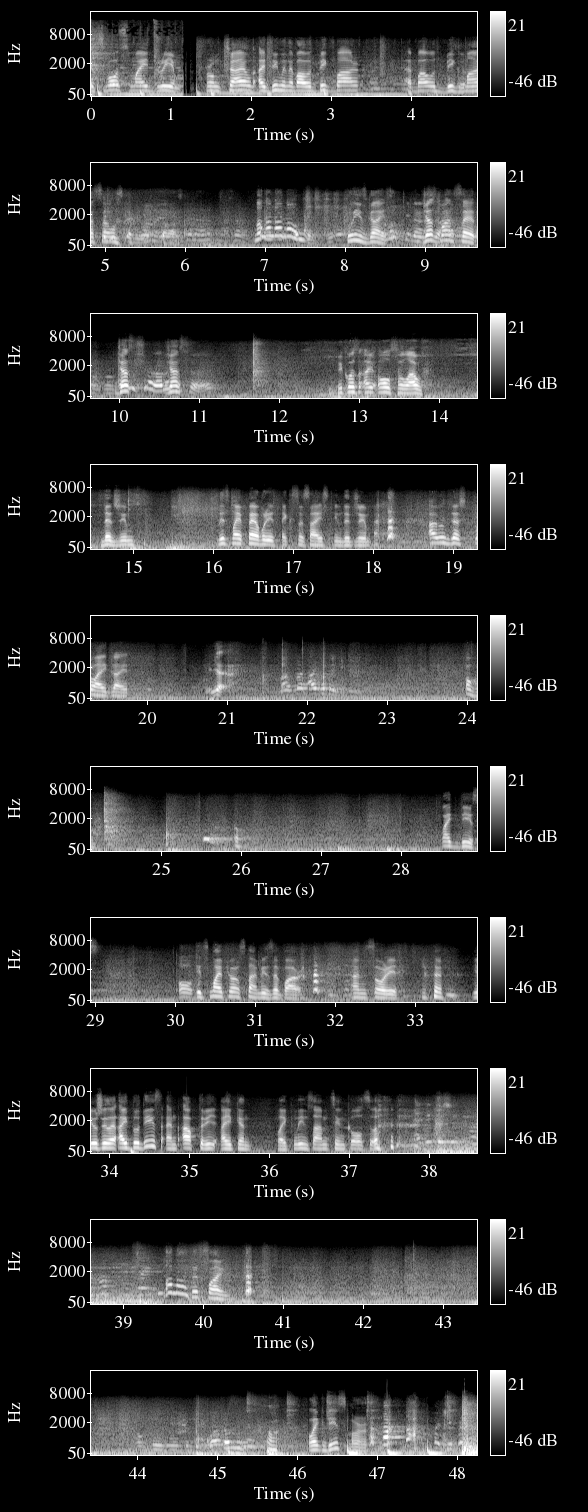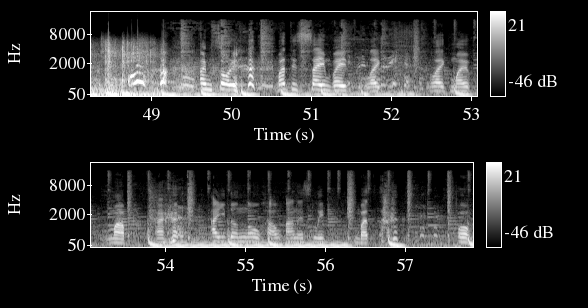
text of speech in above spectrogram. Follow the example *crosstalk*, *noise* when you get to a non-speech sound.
This was my dream. From child, I dreaming about big bar, about big muscles. No, no, no, no. Please, guys, just one set. Just, just. Because I also love the gym. This is my favorite exercise in the gym. *laughs* I will just try, guys. Yeah. Oh. Oh. Like this. Oh, it's my first time with the bar. *laughs* I'm sorry. *laughs* Usually I do this and after I can like clean something also. *laughs* I think you should come up right no, no, that's fine. Oh, like this or? oh, I'm sorry, but it's same weight like like my map. I don't know how honestly, but oh,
